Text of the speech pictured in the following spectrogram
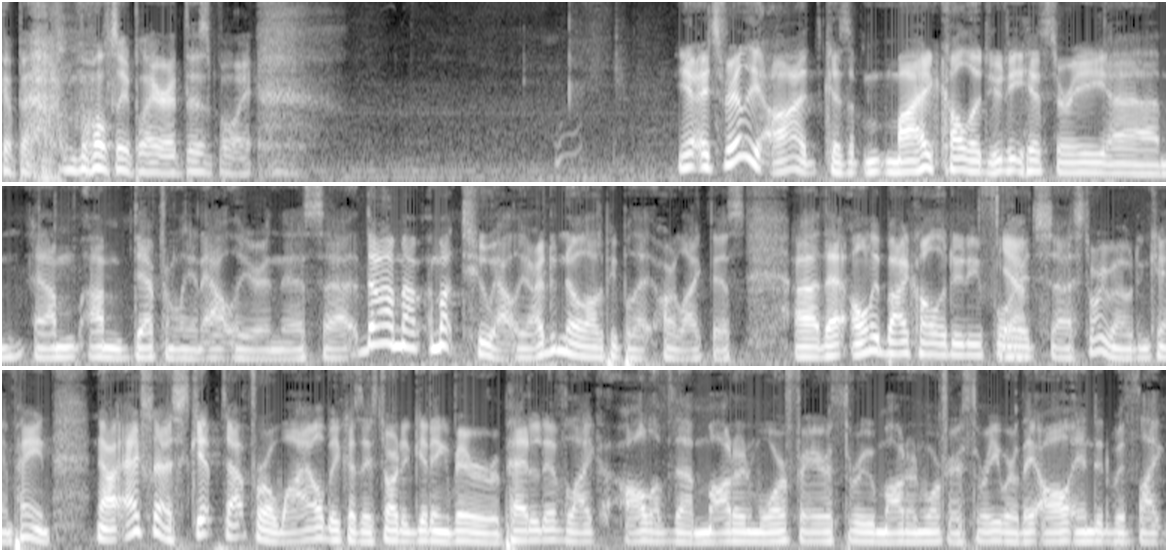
about multiplayer at this point. Yeah, it's really odd because my Call of Duty history, um, and I'm I'm definitely an outlier in this. Uh, no, I'm not, I'm not too outlier. I do know a lot of people that are like this uh, that only buy Call of Duty for Yeah. its uh, story mode and campaign. Now, actually, I skipped that for a while because they started getting very repetitive, like all of the Modern Warfare through Modern Warfare Three, where they all ended with like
